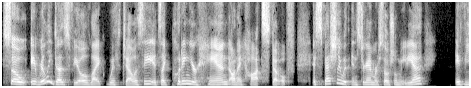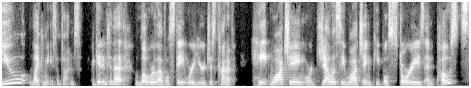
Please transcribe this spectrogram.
So it really does feel like with jealousy, it's like putting your hand on a hot stove, especially with Instagram or social media. If you, like me sometimes, get into that lower level state where you're just kind of hate watching or jealousy watching people's stories and posts,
